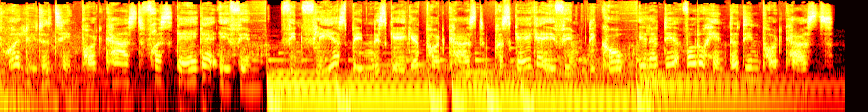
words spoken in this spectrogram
Du har lyttet til en podcast fra Skager FM. Find flere spændende Skager podcast på skagerfm.dk eller der, hvor du henter dine podcasts.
